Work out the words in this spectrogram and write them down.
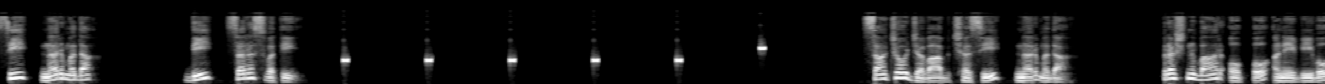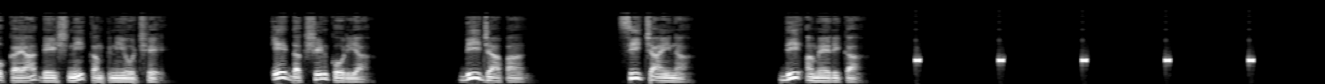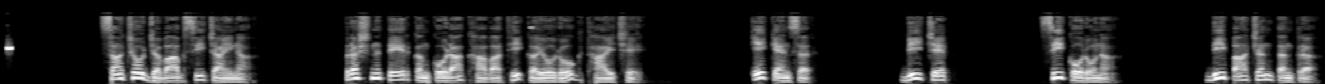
C Narmada D Saraswati સાચો જવાબ છસી નર્મદા પ્રશ્ન બાર ઓપ્પો અને વિવો કયા દેશની કંપનીઓ છે? એ દક્ષિણ Korea, B Japan, C China, D America? સાચો જવાબ સી ચાઇના. પ્રશ્ન તેર કંકોડા ખાવાથી કયો રોગ થાય છે? એ કેન્સર, બી ચેપ, સી કોરોના, ડી પાચન તંત્ર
